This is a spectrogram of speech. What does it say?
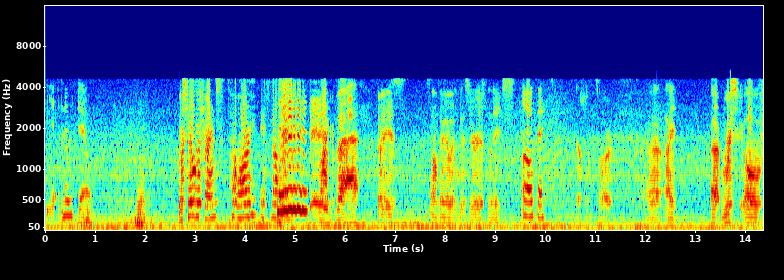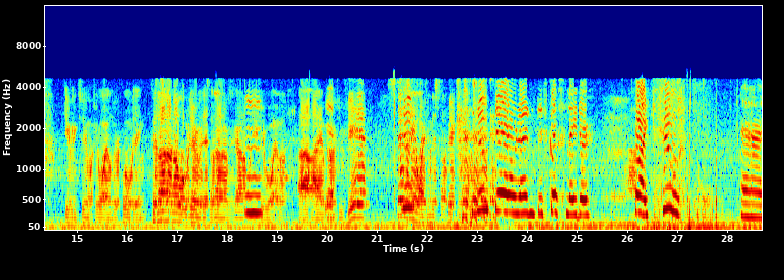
Yeah, no doubt. We're still good friends. Don't worry. It's nothing like that, but it is something a little bit serious that needs Oh, okay. So, uh, I, at risk of giving too much away on the recording, because I don't know what we're doing with this, I don't know if it's going up on Mhm. YouTube or whatever, uh, I am Yeah. going to veer steadily No. away from this topic. Note down and discuss later. Right, so uh,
